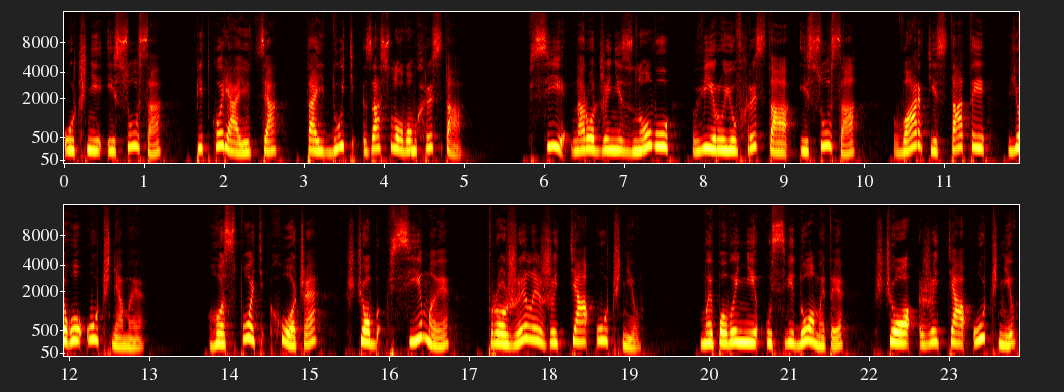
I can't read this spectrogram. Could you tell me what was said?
учні Ісуса підкоряються та йдуть за Словом Христа. Всі, народжені знову вірою в Христа Ісуса, варті стати Його учнями. Господь хоче, щоб всі ми прожили життя учнів. Ми повинні усвідомити, що життя учнів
